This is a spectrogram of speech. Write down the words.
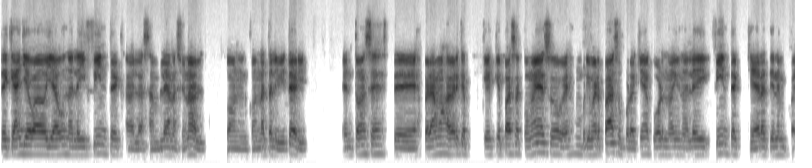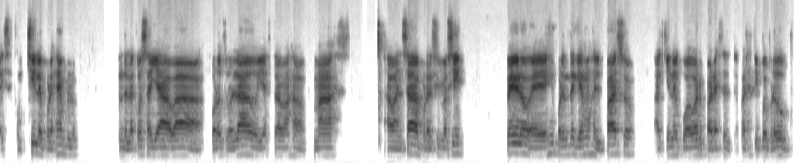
de que han llevado ya una ley fintech a la Asamblea Nacional con, con Natalie Viteri. Entonces, este, esperamos a ver qué, qué, pasa con eso. Es un primer paso. Por aquí en Ecuador no hay una ley fintech que ahora tienen países como Chile, por ejemplo, donde la cosa ya va por otro lado, ya está más, más avanzada, por decirlo así. Pero eh, es importante que demos el paso aquí en Ecuador para este, para este tipo de productos.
